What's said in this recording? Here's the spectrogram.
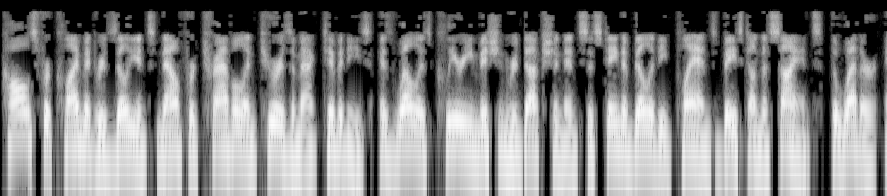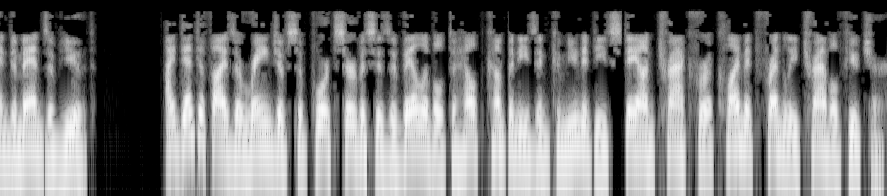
Calls for climate resilience now for travel and tourism activities, as well as clear emission reduction and sustainability plans based on the science, the weather, and demands of youth identifies a range of support services available to help companies and communities stay on track for a climate-friendly travel future.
